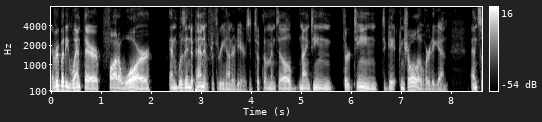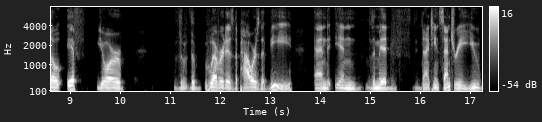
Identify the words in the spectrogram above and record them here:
Everybody went there, fought a war, and was independent for 300 years. It took them until 1913 to get control over it again. And so, if you're the, the whoever it is, the powers that be, and in the mid 19th century, you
